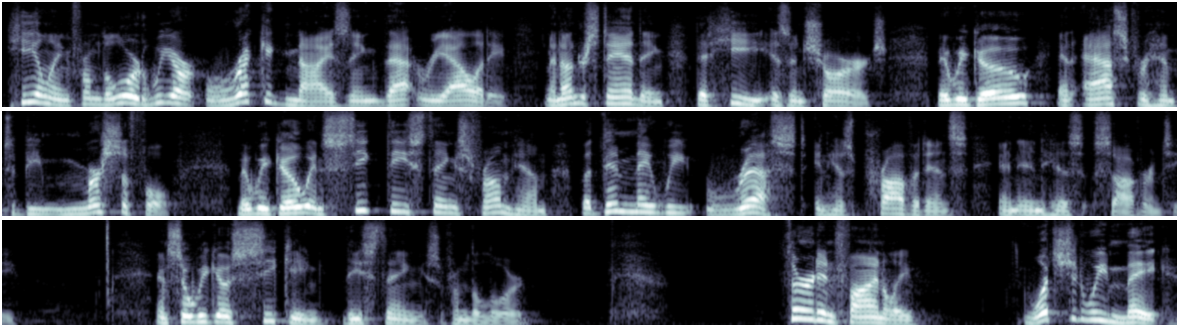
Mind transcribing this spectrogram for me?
healing from the Lord, we are recognizing that reality and understanding that He is in charge. May we go and ask for Him to be merciful May we go and seek these things from him, but then may we rest in his providence and in his sovereignty. And so we go seeking these things from the Lord. Third and finally, what should we make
